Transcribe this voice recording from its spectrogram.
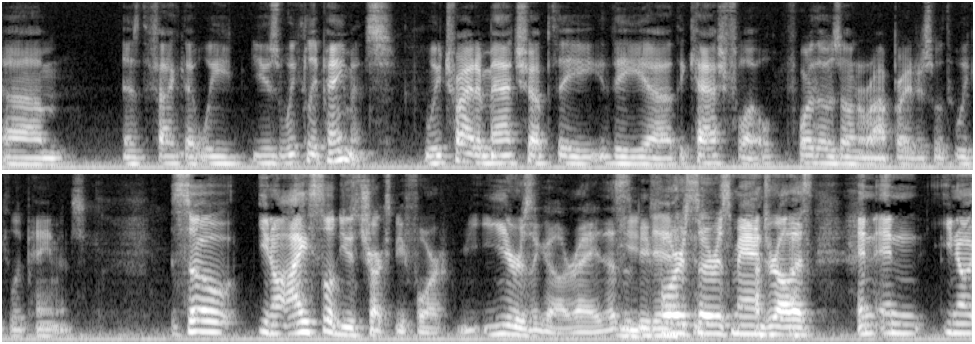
um, is the fact that we use weekly payments. We try to match up the the uh, the cash flow for those owner operators with weekly payments. So you know, I sold used trucks before years ago, right? This is you before did. service manager, all this, and and you know,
